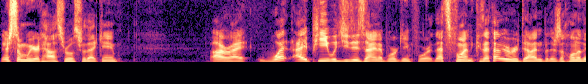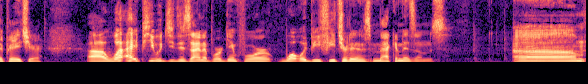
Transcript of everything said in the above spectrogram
there's some weird house rules for that game. All right, what IP would you design a board game for? That's fun because I thought we were done, but there's a whole other page here. Uh, what IP would you design a board game for? What would be featured in its mechanisms? Um,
